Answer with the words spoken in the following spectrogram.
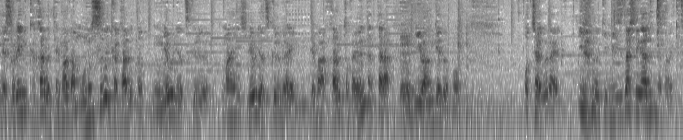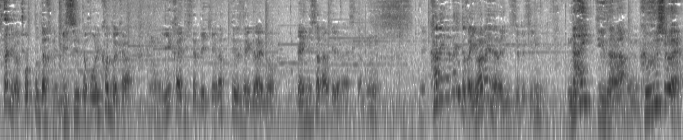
でそれにかかる手間がものすごいかかると、ん。料理を作る毎日料理を作るぐらいに手間がかかるとか言うんだったらん。言わんけども、お茶ぐらい今時水出しがあるんだから2人はポットの中に水入れて放り込んどきゃ、うん。家帰ってきたら出来上がってるぜぐらいの便利さなわけじゃないですか、金がないとか言わないならいいんですよ別に、ないって言うたら、うん。工夫しろや、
